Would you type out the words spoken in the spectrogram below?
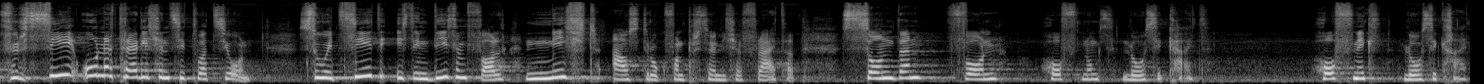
für sie unerträglichen Situation. Suizid ist in diesem Fall nicht Ausdruck von persönlicher Freiheit, sondern von Hoffnungslosigkeit. Hoffnungslosigkeit.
